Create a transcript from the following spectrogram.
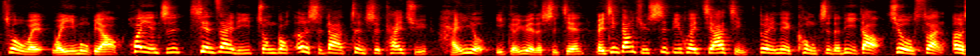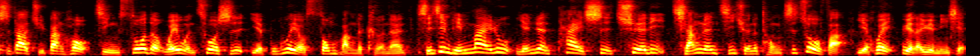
作为唯一目标。换言之，现在离中共二十大正式开局还有一个月的时间，北京当局势必会加紧对内控制的力道。就算二十大举办后，紧缩的维稳措施也不会有松绑的可能。习近平迈入连任态势确立、强人集权的统治做法也会越来越明显。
